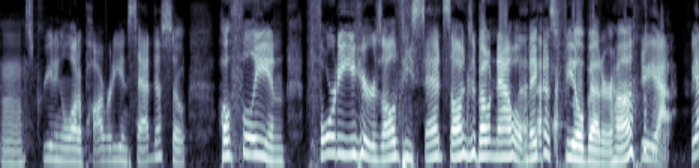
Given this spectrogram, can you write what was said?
hmm it's creating a lot of poverty and sadness. So hopefully, in 40 years, all these sad songs about now will make us feel better, huh? Yeah. Yeah.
